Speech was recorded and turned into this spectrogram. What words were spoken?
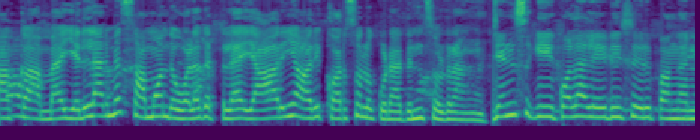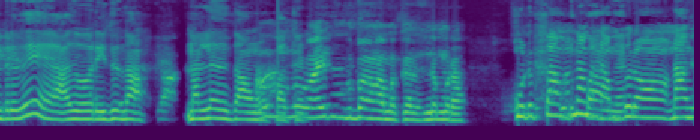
பார்க்காம எல்லாருமே சமம் அந்த உலகத்துல. யாரையும் யாரையும் குறை சொல்லக்கூடாதுன்னு சொல்றாங்க. ஜென்ஸுக்கு ஈக்குவலா லேடிஸ் இருப்பாங்கன்றது அது ஒரு இதுதான். நல்லதுதான் அவங்க பார்க்க வாய்ப்பு கொடுப்பாங்களா மக்கள்? இந்த முறை? கொடுப்பாங்க. நாங்க நம்புறோம். நாங்க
